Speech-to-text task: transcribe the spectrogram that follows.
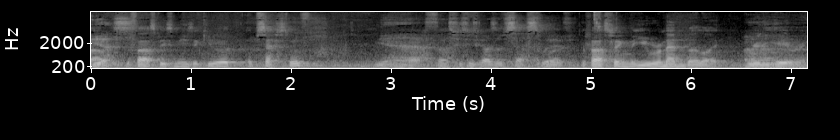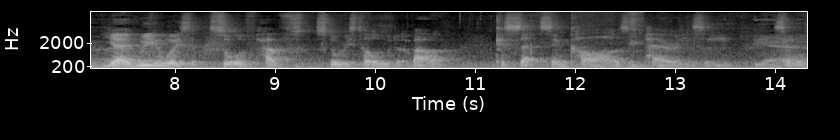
about Yes. the first piece of music you were obsessed with. Yeah, first piece music I was obsessed with. The first thing that you remember, like really Uh, hearing. Yeah, we always sort of have stories told about cassettes in cars and parents and Yeah. sort of,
